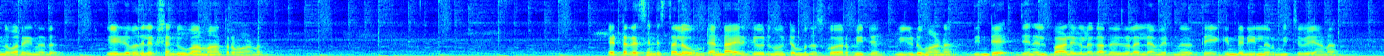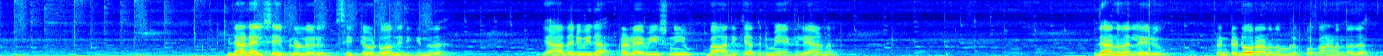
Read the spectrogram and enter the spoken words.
എന്ന് പറയുന്നത് എഴുപത് ലക്ഷം രൂപ മാത്രമാണ്. എട്ടര സെന്റ് സ്ഥലവും രണ്ടായിരത്തി ഒരുന്നൂറ്റമ്പത് സ്ക്വയർ ഫീറ്റ് വീടുമാണ്. ഇതിന്റെ ജനൽപ്പാളികൾ കഥകളെല്ലാം വരുന്നത് തേക്കിന്റടിയിൽ നിർമ്മിച്ചവയാണ്. ഇതാണ് എൽ ഷേപ്പിലുള്ള ഒരു സിറ്റ് ഔട്ട് വന്നിരിക്കുന്നത്. യാതൊരുവിധ പ്രളയഭീഷണിയും ബാധിക്കാത്തൊരു മേഖലയാണ്. ഇതാണ് നല്ലൊരു ഫ്രണ്ട് ഡോറാണ് നമ്മളിപ്പോൾ കാണുന്നത്.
